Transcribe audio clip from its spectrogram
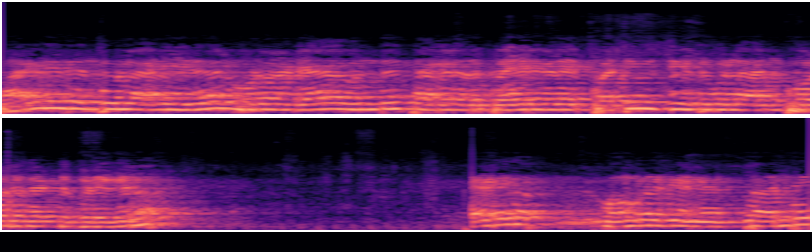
வயதில் அணியினர் உடனடியாக வந்து தங்களது பெயர்களை பதிவு செய்து கொள்ள அன்போடு கேட்டுக்கொள்கிறோம். உங்களுக்கு வந்து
